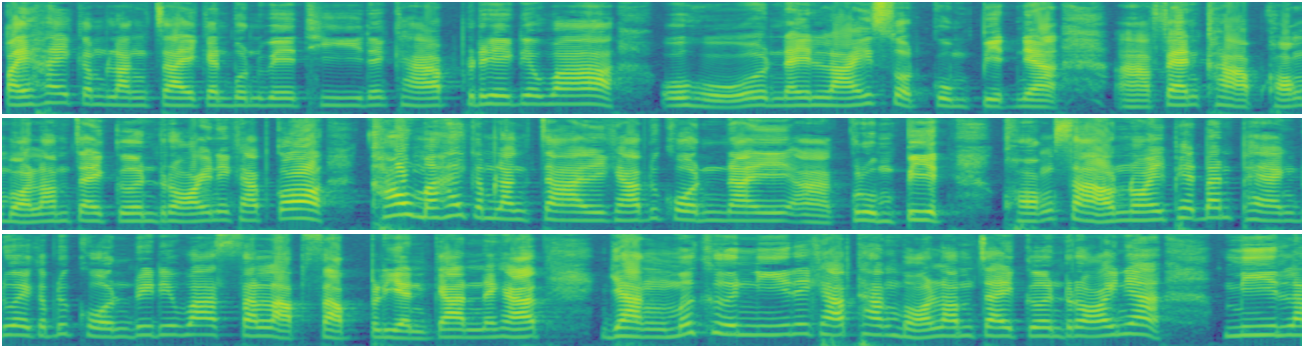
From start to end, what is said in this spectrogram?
ไปให้กำลังใจกันบนเวทีนะครับ เรียกได้ว่า โอ้โหในไลฟ์สดกลุ่มปิดเนี่ยแฟนคลับของหมอลำใจเกินร้อยนะครับก็เข้ามาให้กำลังใจครับทุกคนในกลุ่มปิดของสาวน้อยเพชรบ้านแพงด้วยครับทุกคนเรียกได้ว่าสลับสับเปลี่ยนกันนะครับอย่างเมื่อคืนนี้นะครับทางหมอลำใจเกินร้อยเนี่ยมีไล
